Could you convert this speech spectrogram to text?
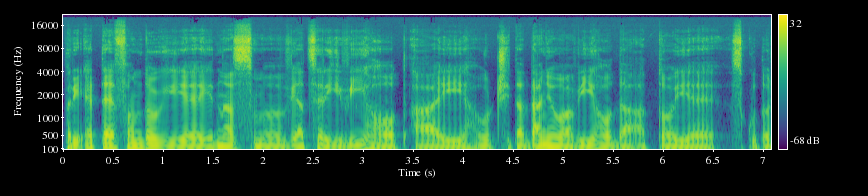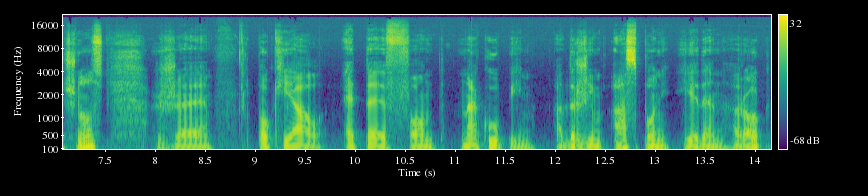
Pri ETF fondoch je jedna z viacerých výhod aj určitá daňová výhoda a to je skutočnosť, že pokiaľ ETF fond nakúpim a držím aspoň jeden rok,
